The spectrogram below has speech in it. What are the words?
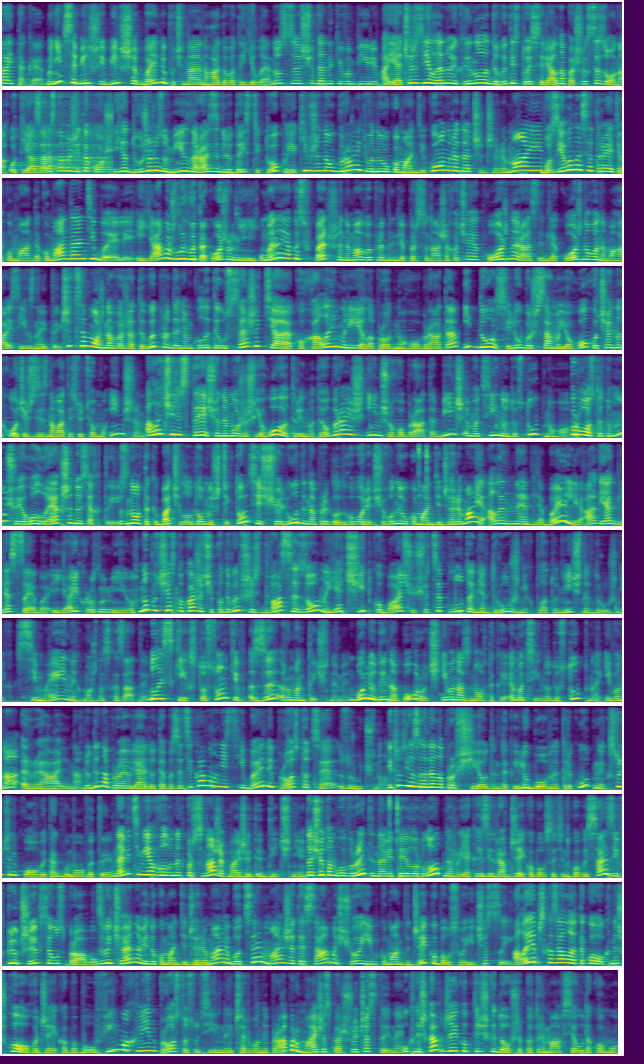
та й таке. Мені все більше і більше Беллі починає нагадувати Єлену з щоденників вампірів. А я через Єлену і кинула дивитись той серіал на перших сезонах. От я зараз на межі також. І я дуже розумію наразі людей з Тіктоку, які вже не обирають вони у команді Конрада чи Джеремаї, бо з'явилася третя команда, команда Антібелі. І я, можливо, також у ній. У мене якось вперше нема виправдань для персонажа, хоча я кожний раз і для кожного намагаюсь їх знайти. Чи це можна вважати виправданням, коли ти усе життя кохала і мріяла про одного брата? і досі любиш саме його, хоча не хочеш зізнаватись у цьому іншим. Але через те, що не можеш його отримати, обираєш іншого брата, більш емоційно доступного, просто тому, що його легше досягти. Знов таки бачила у тому ж Тіктоці, що люди, наприклад, говорять, що вони у команді Джеремаї, але не для Беллі, а як для себе. І я їх розумію. Ну бо чесно кажучи, подивившись два сезони, я чітко бачу, що це плутання дружніх, платонічних дружніх, сімейних, можна сказати, близьких стосунків з романтичними. Бо людина поруч, і вона знов таки емоційно доступна, і вона реальна. Людина проявляє до тебе зацікавленість, і Беллі просто це зручно. І тут я згадала про ще один такий любовний трикутник, сутінковий, так би мовити. Навіть ім'я головних персонажок майже ідентичні. Та що там говорити, навіть Тейлор Лотнер, який зіграв Джейкоба в сутінковій сазі, включився у справу. Звичайно, він у команді Джеремая, бо це майже те саме, що і команда Джейкоба у свої часи. Але я б сказала такого книжкового Джейкоба, бо у фільмах він просто суцільний червоний прапор майже з першої першої частини. У книжках Джейкоб трішки довше потримався у такому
